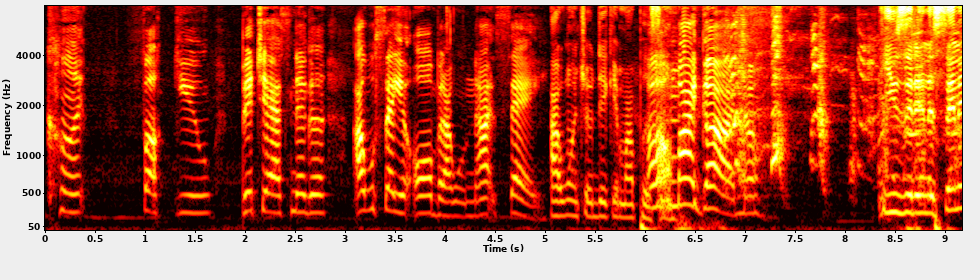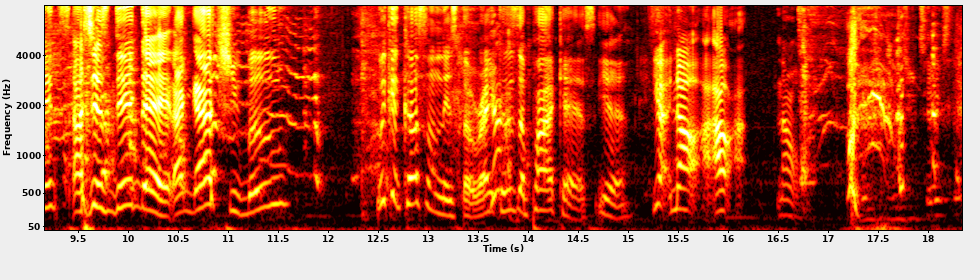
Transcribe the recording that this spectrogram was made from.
cunt, fuck you, bitch ass nigga. I will say it all, but I will not say. I want your dick in my pussy. Oh my God, no. Use it in a sentence. I just did that. I got you, boo. We could cuss on this though, right? Because it's a podcast. Yeah. Yeah, no, I, I no. Would you, would you text that?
